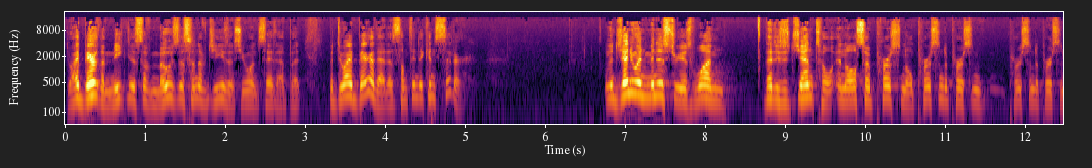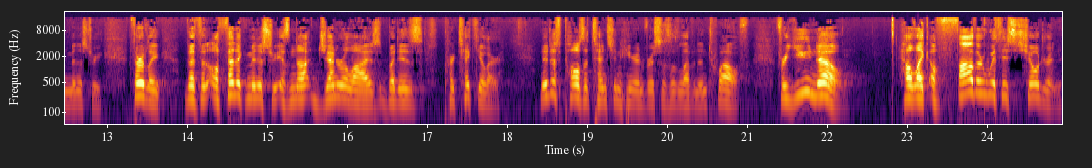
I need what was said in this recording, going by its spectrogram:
Do I bear the meekness of Moses and of Jesus? You won't say that, but, but do I bear that as something to consider? And the genuine ministry is one that is gentle and also personal, person to person, person to person ministry. Thirdly, that the authentic ministry is not generalized but is particular. Notice Paul's attention here in verses 11 and 12. For you know how, like a father with his children,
